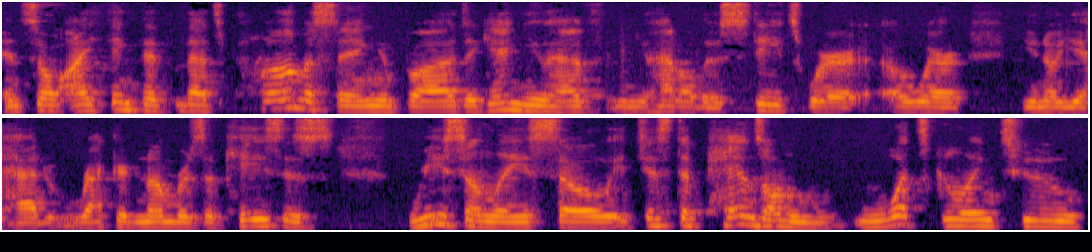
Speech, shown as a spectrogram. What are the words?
And so I think that that's promising. But again, you have I mean, you had all those states where uh, where you know you had record numbers of cases recently. So it just depends on what's going to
